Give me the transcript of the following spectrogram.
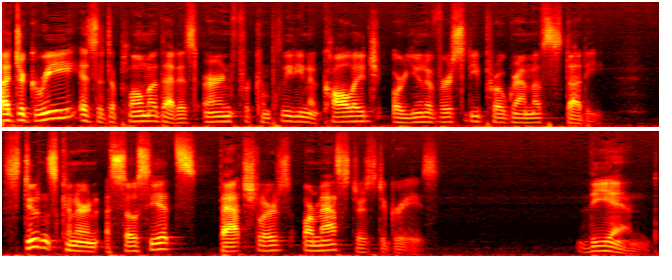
A degree is a diploma that is earned for completing a college or university program of study. Students can earn associates, bachelor's, or master's degrees. The end.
